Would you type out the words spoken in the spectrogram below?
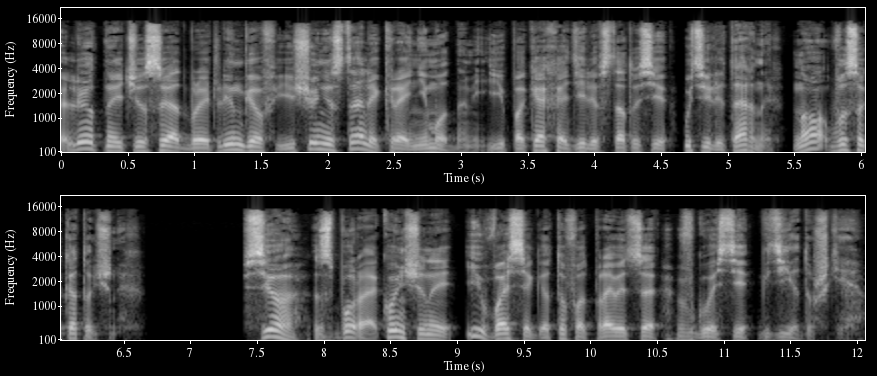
Летные часы от Брейтлингов еще не стали крайне модными и пока ходили в статусе утилитарных, но высокоточных. Все, сборы окончены, и Вася готов отправиться в гости к дедушке.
